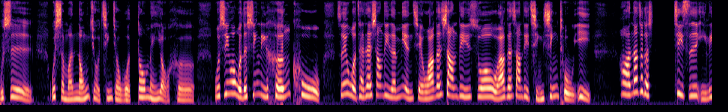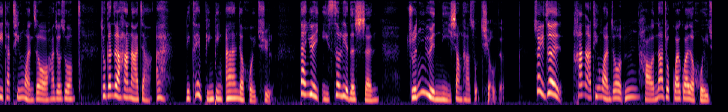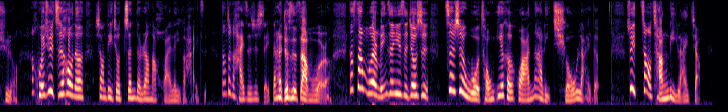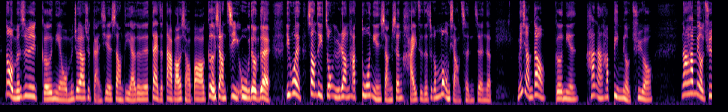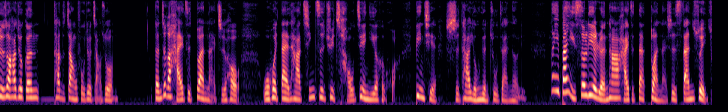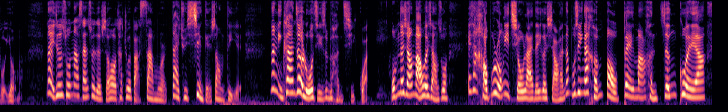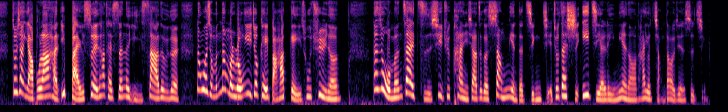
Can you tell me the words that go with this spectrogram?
不是我什么浓酒清酒我都没有喝，我是因为我的心里很苦，所以我才在上帝的面前，我要跟上帝说，我要跟上帝倾心吐意。啊，那这个祭司以利他听完之后，他就说，就跟这个哈拿讲，哎，你可以平平安安的回去了，但愿以色列的神准允你向他所求的。所以这。哈娜听完之后，嗯，好，那就乖乖的回去了。那回去之后呢，上帝就真的让她怀了一个孩子。那这个孩子是谁？当然就是萨姆尔啊。那萨姆尔名字意思就是，这是我从耶和华那里求来的。所以照常理来讲，那我们是不是隔年我们就要去感谢上帝啊？对不对？带着大包小包啊，各项祭物，对不对？因为上帝终于让他多年想生孩子的这个梦想成真了。没想到隔年，哈娜她并没有去哦。那她没有去的时候，她就跟她的丈夫就讲说：“等这个孩子断奶之后，我会带他亲自去朝见耶和华，并且使他永远住在那里。”那一般以色列人，他孩子断断奶是三岁左右嘛？那也就是说，那三岁的时候，他就会把萨姆尔带去献给上帝。耶，那你看这个逻辑是不是很奇怪？我们的想法会想说。诶，他好不容易求来的一个小孩，那不是应该很宝贝吗？很珍贵啊！就像亚伯拉罕一百岁，他才生了以撒，对不对？那为什么那么容易就可以把他给出去呢？但是我们再仔细去看一下这个上面的经节，就在十一节里面呢，他有讲到一件事情。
